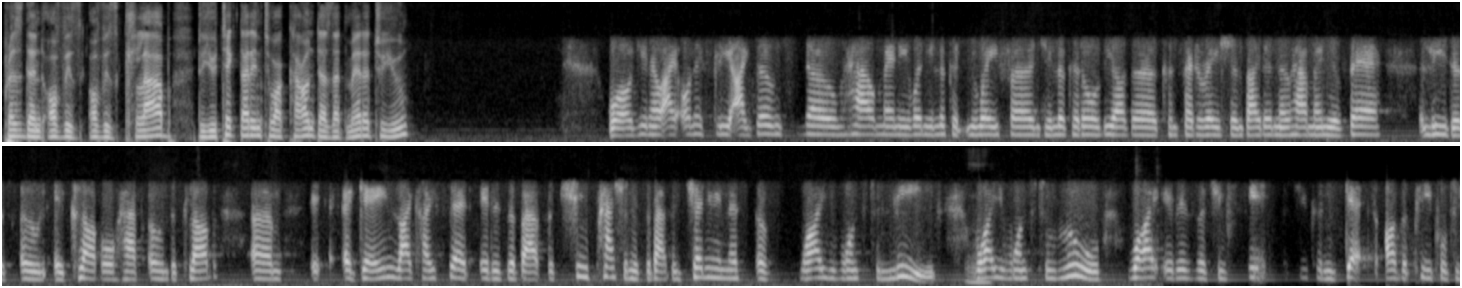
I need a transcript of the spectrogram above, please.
president of his of his club. Do you take that into account? Does that matter to you? Well, you know, I honestly I don't know how many. When you look at UEFA and you look at all the other confederations, I don't know how many of their leaders own a club or have owned a club. Um, again, like I said, it is about the true passion. It's about the genuineness of why you want to lead, mm. why you want to rule, why it is that you feel that you can get other people to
